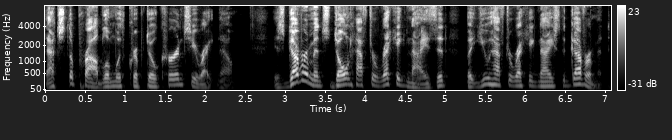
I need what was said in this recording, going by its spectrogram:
That's the problem with cryptocurrency right now is governments don't have to recognize it, but you have to recognize the government.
